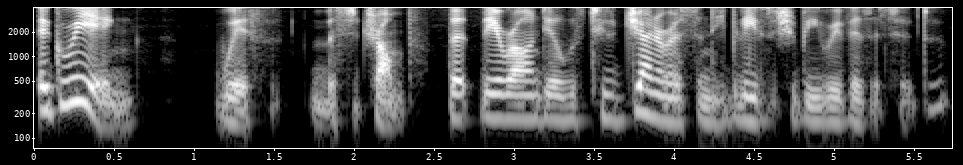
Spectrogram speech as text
agreeing with Mr. Trump that the Iran deal was too generous and he believes it should be revisited.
